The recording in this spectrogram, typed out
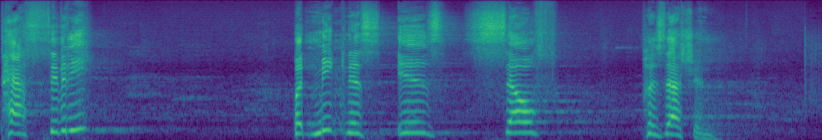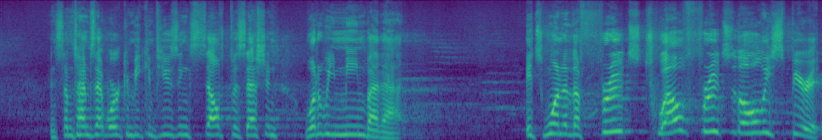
passivity, but meekness is self possession. And sometimes that word can be confusing self possession. What do we mean by that? It's one of the fruits, 12 fruits of the Holy Spirit.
